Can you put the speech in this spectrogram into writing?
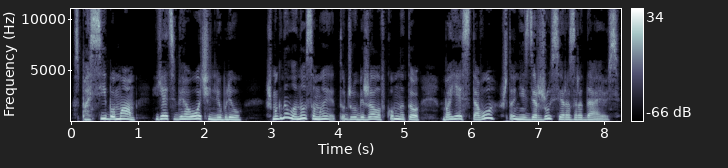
«Спасибо, мам, я тебя очень люблю». Шмыгнула носом и тут же убежала в комнату, боясь того, что не сдержусь и разрыдаюсь.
